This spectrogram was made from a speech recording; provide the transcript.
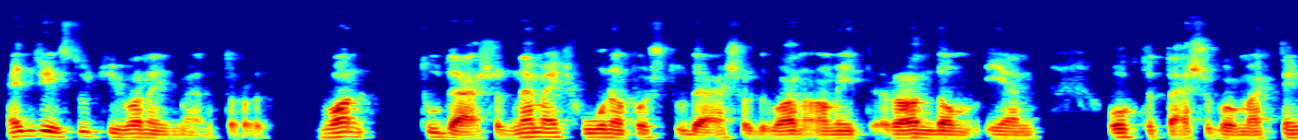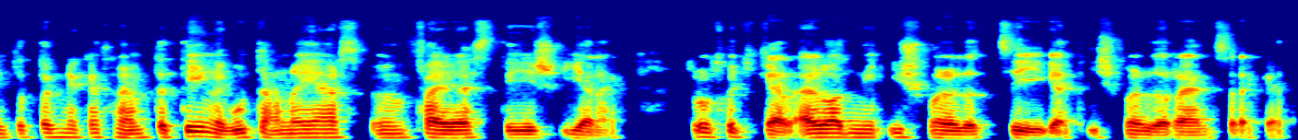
Egyrészt úgy, hogy van egy mentorod, van tudásod, nem egy hónapos tudásod van, amit random ilyen oktatásokon megtanítottak neked, hanem te tényleg utána jársz, önfejlesztés, ilyenek. Tudod, hogy kell eladni, ismered a céget, ismered a rendszereket.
